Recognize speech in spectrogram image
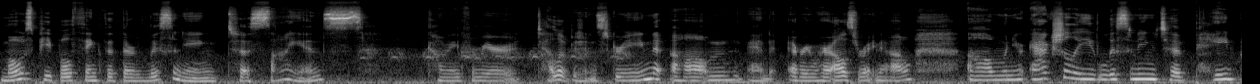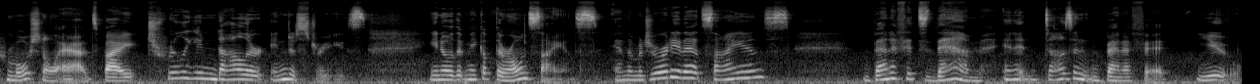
most people think that they're listening to science coming from your television screen um, and everywhere else right now, um, when you're actually listening to paid promotional ads by trillion dollar industries you know, that make up their own science. And the majority of that science benefits them and it doesn't benefit you.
